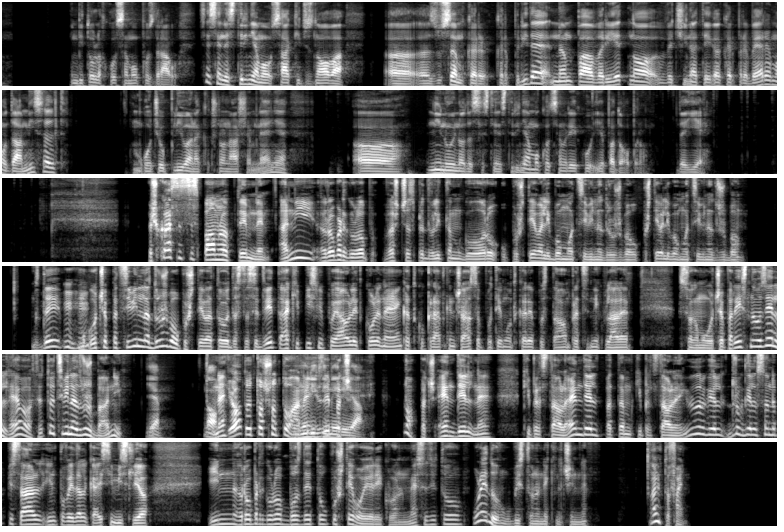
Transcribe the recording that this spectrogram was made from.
In bi to lahko samo pozdravil. Vse se ne strinjamo vsakič znova uh, z vsem, kar, kar pride, nam pa verjetno večina tega, kar preberemo, da misliti, mogoče vpliva na kakšno naše mnenje. Uh, ni nujno, da se s tem strinjamo, kot sem rekel, je pa dobro, da je. Veš, kaj sem se spomnil ob tem? Ne? A ni Robert Golob vse čas pred volitvami govoril, upoštevali bomo civilno družbo, upoštevali bomo civilno družbo. Zdaj, uh Mhm. -huh. mogoče pa civilna družba upošteva to, da sta se dve taki pismi pojavili tako naenkrat, tako kratkem času, potem, odkar je postal predsednik vlade, so ga mogoče pa res navzeli. Evo, to je civilna družba, ni. Je. No, Ne, Ja. to je točno to. ne. Zdaj meri pač, ja. no, pač en del, ne, ki predstavlja en del, pa tam, ki predstavlja nek drug del, drug del so napisali in povedali, kaj si mislijo. In Robert Golob bo zdaj to upošteval, je rekel. Meni se zdi to v redu, v bistvu na nek način. Ne? Ali je to fajn?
